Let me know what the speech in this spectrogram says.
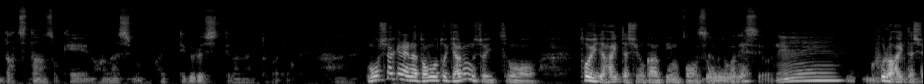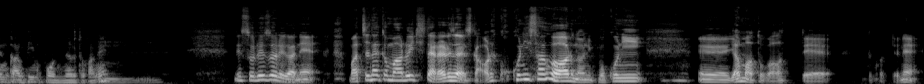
脱炭素系の話も入ってくるしっていうかなんとかで。はい、申し訳ないなと思う時あるんですよ、いつも。トイレ入った瞬間ピンポンするとかね。ですよね。風呂入った瞬間ピンポンになるとかね。で、それぞれがね、街中も歩いてたらあるじゃないですか。あれ、ここに佐賀あるのに、ここに、えー、大和があって、とかってね。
